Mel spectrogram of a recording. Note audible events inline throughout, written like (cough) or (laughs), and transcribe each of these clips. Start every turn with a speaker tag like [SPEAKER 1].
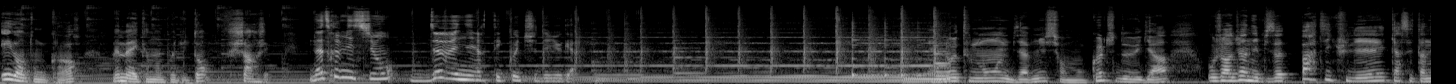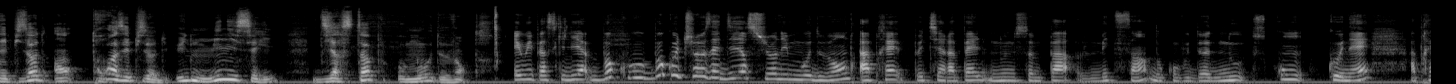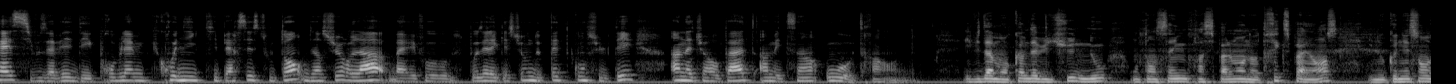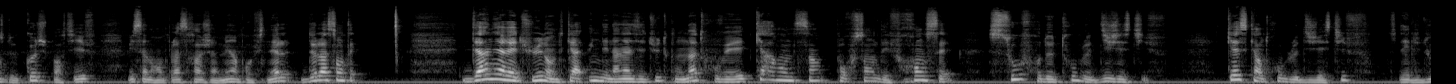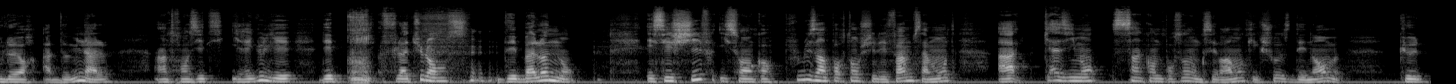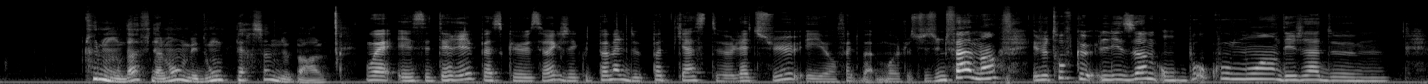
[SPEAKER 1] et dans ton corps, même avec un emploi du temps chargé.
[SPEAKER 2] Notre mission, devenir tes coachs de yoga.
[SPEAKER 1] Hello tout le monde, bienvenue sur mon coach de yoga. Aujourd'hui un épisode particulier car c'est un épisode en trois épisodes, une mini-série, dire stop aux mots de ventre.
[SPEAKER 2] Et oui, parce qu'il y a beaucoup, beaucoup de choses à dire sur les maux de ventre. Après, petit rappel, nous ne sommes pas médecins, donc on vous donne, nous, ce qu'on connaît. Après, si vous avez des problèmes chroniques qui persistent tout le temps, bien sûr, là, bah, il faut se poser la question de peut-être consulter un naturopathe, un médecin ou autre. Hein.
[SPEAKER 1] Évidemment, comme d'habitude, nous, on t'enseigne principalement notre expérience et nos connaissances de coach sportif, mais ça ne remplacera jamais un professionnel de la santé. Dernière étude, en tout cas une des dernières études qu'on a trouvées, 45% des Français souffrent de troubles digestifs. Qu'est-ce qu'un trouble digestif? C'est des douleurs abdominales, un transit irrégulier, des flatulences, (laughs) des ballonnements. Et ces chiffres, ils sont encore plus importants chez les femmes, ça monte à quasiment 50%, donc c'est vraiment quelque chose d'énorme que tout le monde a finalement, mais dont personne ne parle.
[SPEAKER 2] Ouais, et c'est terrible parce que c'est vrai que j'écoute pas mal de podcasts euh, là-dessus. Et euh, en fait, bah, moi, je suis une femme. Hein, et je trouve que les hommes ont beaucoup moins déjà de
